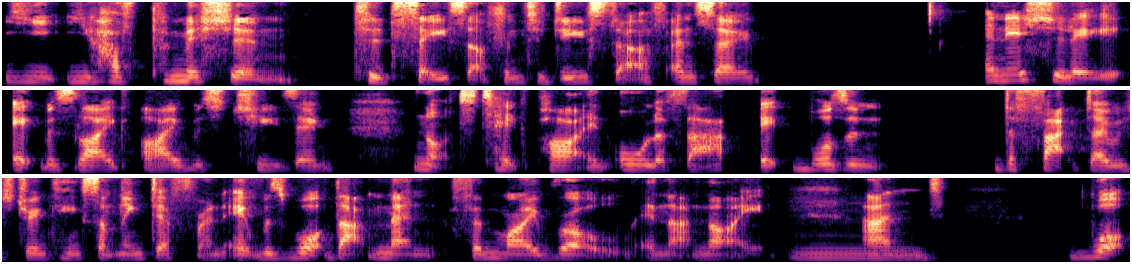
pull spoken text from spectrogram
you you have permission to say stuff and to do stuff. And so initially it was like i was choosing not to take part in all of that. It wasn't the fact i was drinking something different. It was what that meant for my role in that night. Mm. and what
